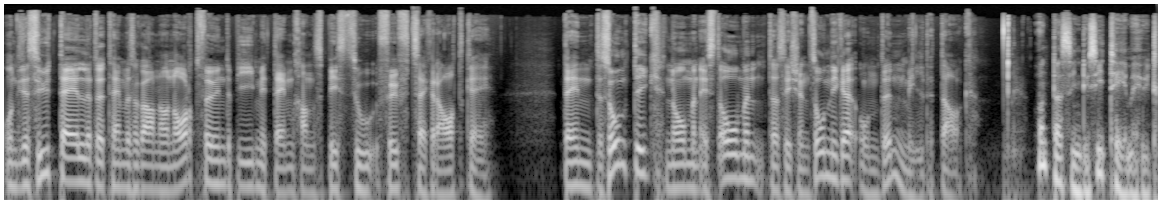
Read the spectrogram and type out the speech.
Und in den Südtälern haben wir sogar noch Nordföhn dabei, mit dem kann es bis zu 15 Grad geben. Dann der Sonntag, Nomen est Omen, das ist ein sonniger und ein milder Tag. Und das sind unsere Themen heute.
